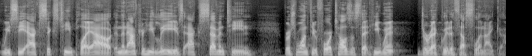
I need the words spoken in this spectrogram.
we see Acts 16 play out, and then after he leaves, Acts 17, verse 1 through 4, tells us that he went directly to Thessalonica.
